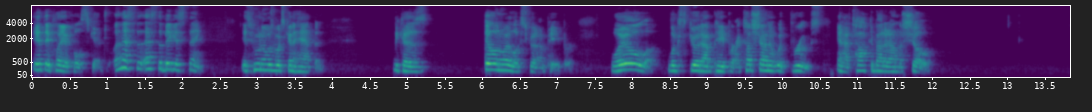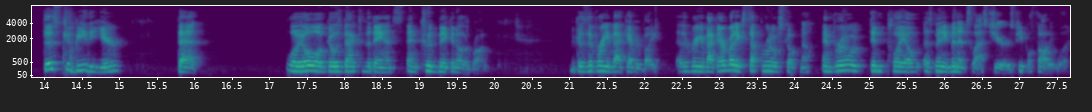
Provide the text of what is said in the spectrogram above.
if they play a full schedule. And that's the, that's the biggest thing is who knows what's going to happen because Illinois looks good on paper. Loyola looks good on paper. I touched on it with Bruce and I talked about it on the show. This could be the year that Loyola goes back to the dance and could make another run because they're bringing back everybody. They're bringing back everybody except Bruno Skokna. And Bruno didn't play as many minutes last year as people thought he would.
